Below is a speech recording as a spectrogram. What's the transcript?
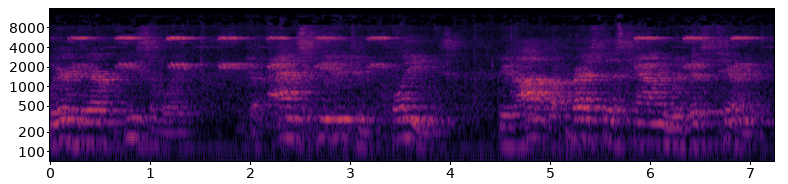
We're here peaceably to ask you to please do not oppress this county with this tyranny.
